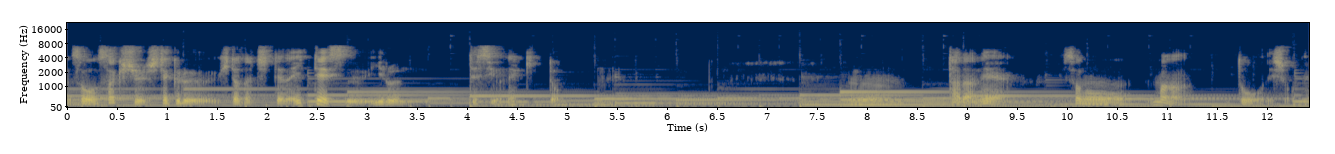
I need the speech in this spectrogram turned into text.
うん、そう搾取してくる人たちっていうのは一定数いるんですよね、きっと。うん、ただね、その、まあ、どうでしょうね。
